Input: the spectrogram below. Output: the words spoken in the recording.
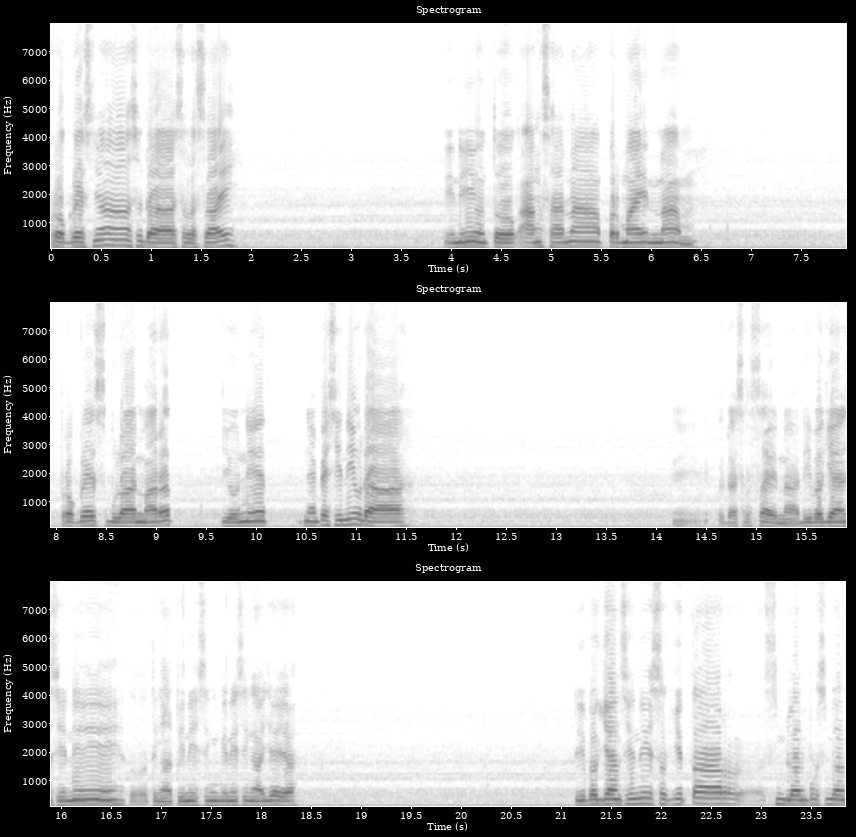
progresnya sudah selesai. Ini untuk Angsana Permai 6. Progres bulan Maret unit nyampe sini udah udah selesai. Nah di bagian sini tuh tinggal finishing finishing aja ya. Di bagian sini sekitar 99%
